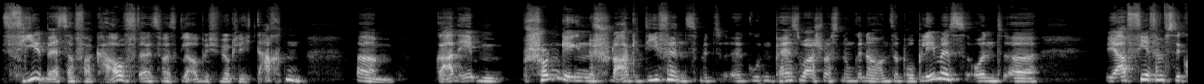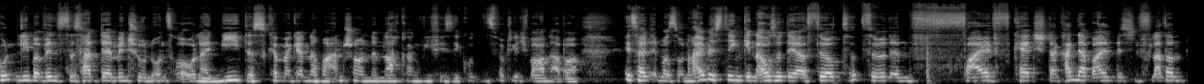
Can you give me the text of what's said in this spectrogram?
viel besser verkauft, als wir es, glaube ich, wirklich dachten. Ähm, gerade eben schon gegen eine starke Defense mit äh, guten Passwash, was nun genau unser Problem ist. Und äh, ja, vier, fünf Sekunden lieber Vince, das hat der Mensch und unsere O-Line nie. Das können wir gerne nochmal anschauen im Nachgang, wie viele Sekunden es wirklich waren. Aber ist halt immer so ein halbes Ding. Genauso der Third, Third and Five Catch. Da kann der Ball ein bisschen flattern.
